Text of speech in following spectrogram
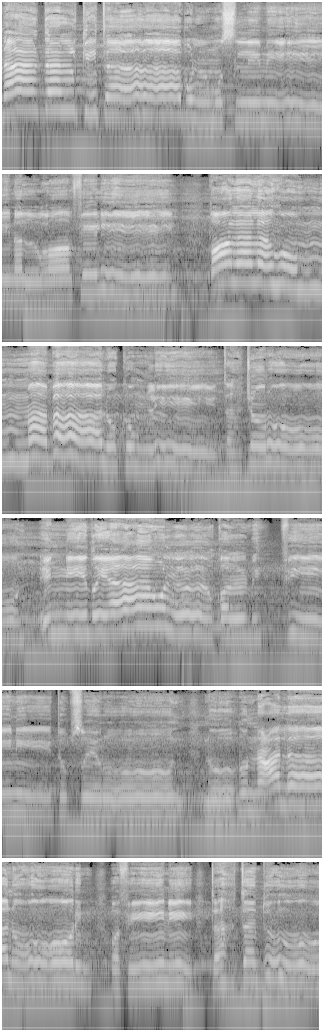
نادى الكتاب المسلمين الغافلين. قال لهم ما بالكم لي تهجرون؟ إني ضياء القلب فيني تبصرون؟ نور على نور وفيني تهتدون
